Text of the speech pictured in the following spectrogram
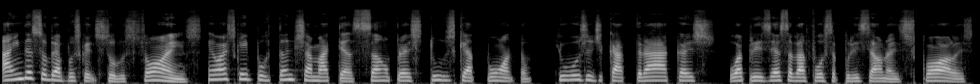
Ainda sobre a busca de soluções, eu acho que é importante chamar atenção para estudos que apontam que o uso de catracas ou a presença da força policial nas escolas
